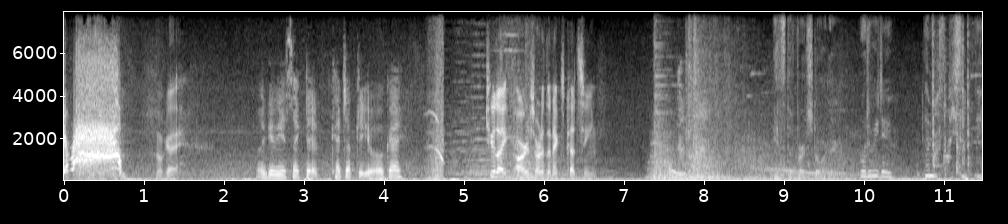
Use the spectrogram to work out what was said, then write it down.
Jerome! Okay. I'll give you a sec to catch up to you, okay? Too late. Already started the next cutscene. It's the First Order. What do we do? There must be something.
